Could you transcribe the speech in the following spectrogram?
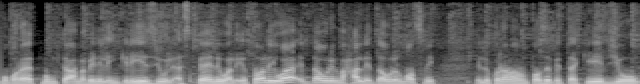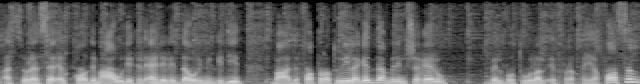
مباريات ممتعة ما بين الإنجليزي والأسباني والإيطالي والدوري المحلي الدوري المصري اللي كنا هننتظر بالتأكيد يوم الثلاثاء القادم عودة الأهلي للدوري من جديد بعد فترة طويلة جدا من انشغاله بالبطولة الإفريقية. فاصل.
